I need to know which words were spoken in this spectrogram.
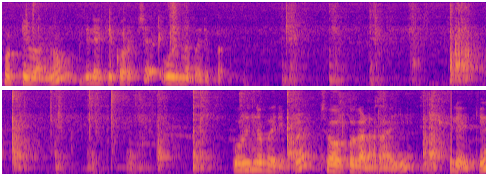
പൊട്ടി വന്നു. ഇതിലേക്ക് കുറച്ച് ഉഴുന്ന പരിപ്പ്. ഉഴുന്ന പരിപ്പ് ചുവപ്പ് കളറായി. ഇതിലേക്ക്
